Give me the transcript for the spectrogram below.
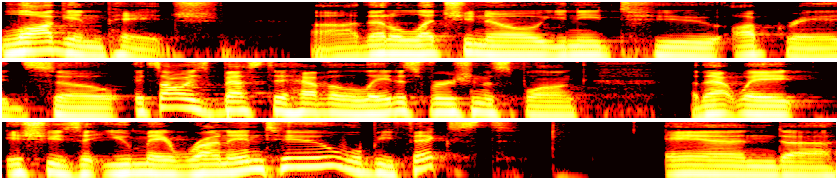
login page uh, that'll let you know you need to upgrade. So it's always best to have the latest version of Splunk. That way, issues that you may run into will be fixed. And, uh,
